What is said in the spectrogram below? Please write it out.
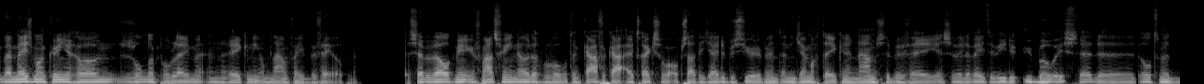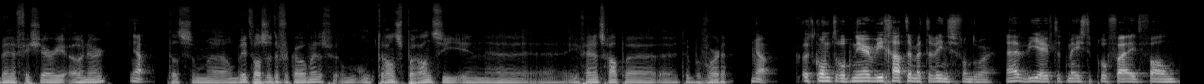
Bij Meesman kun je gewoon zonder problemen een rekening op naam van je BV openen. Ze hebben wel wat meer informatie van je nodig. Bijvoorbeeld een KVK-uittreksel waarop staat dat jij de bestuurder bent en dat jij mag tekenen namens de BV. En ze willen weten wie de UBO is, hè, de Ultimate Beneficiary Owner. Ja. Dat is om, uh, om witwassen te voorkomen, dus om, om transparantie in, uh, in vennootschappen uh, te bevorderen. Ja, het komt erop neer wie gaat er met de winst vandoor. Hè? Wie heeft het meeste profijt van...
